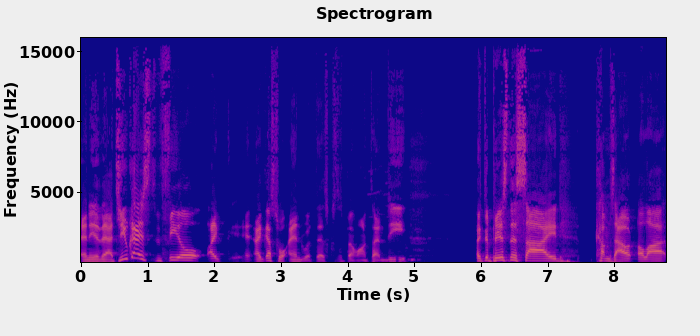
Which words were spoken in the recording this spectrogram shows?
any of that? Do you guys feel like? I guess we'll end with this because it's been a long time. The like the business side comes out a lot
